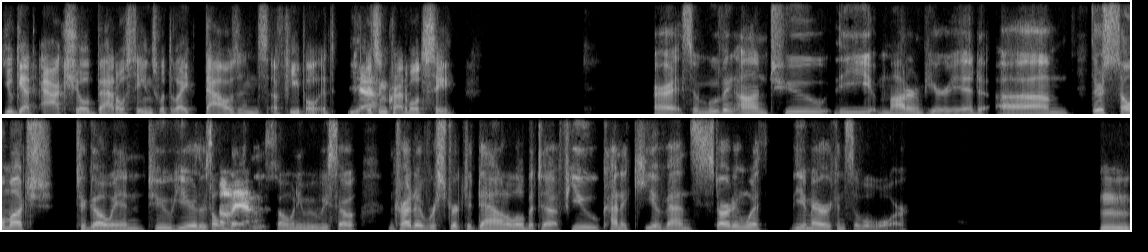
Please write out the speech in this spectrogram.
you get actual battle scenes with like thousands of people. It's yeah. it's incredible to see. All right, so moving on to the modern period. Um, there's so much to go into here. There's a oh, yeah. so many movies, so I'm trying to restrict it down a little bit to a few kind of key events, starting with the American Civil War. Hmm.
